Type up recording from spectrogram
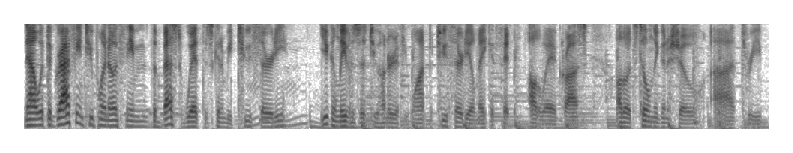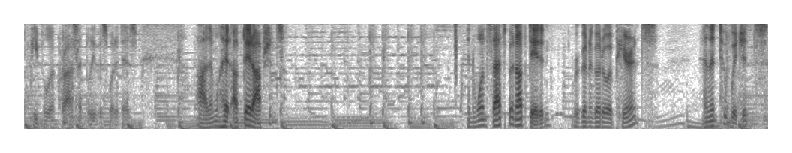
Now with the Graphene 2.0 theme, the best width is going to be 230. You can leave this at 200 if you want, but 230 will make it fit all the way across, although it's still only going to show uh, three people across, I believe is what it is. Uh, then we'll hit Update Options. Once that's been updated, we're going to go to Appearance, and then to Widgets.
